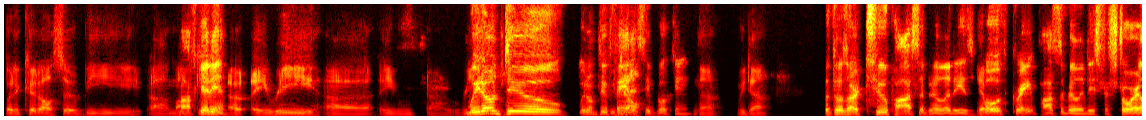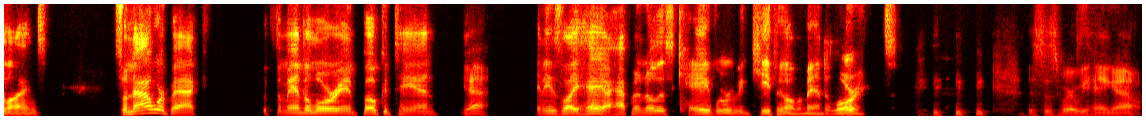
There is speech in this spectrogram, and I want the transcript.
but it could also be uh, Moff Gideon. a, a re uh, a uh, we don't do we don't do We fantasy booking, no we don't but those are two possibilities, Yep. both great possibilities for storylines. So now we're back with the Mandalorian, Bo Katan, yeah and he's like, "Hey, I happen to know this cave where we've been keeping all the Mandalorians." this is where we hang out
